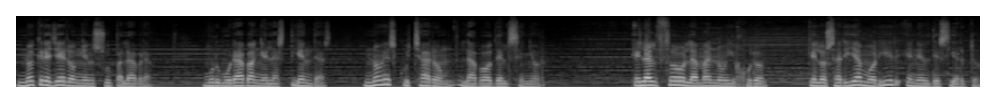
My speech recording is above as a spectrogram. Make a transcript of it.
no creyeron en su palabra, murmuraban en las tiendas, no escucharon la voz del Señor. Él alzó la mano y juró que los haría morir en el desierto,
